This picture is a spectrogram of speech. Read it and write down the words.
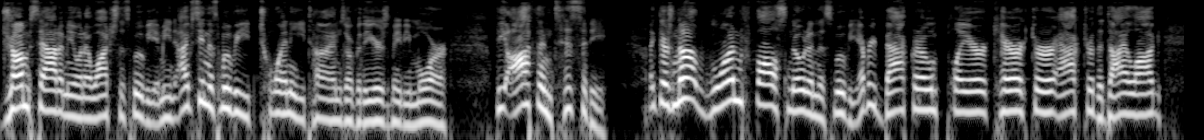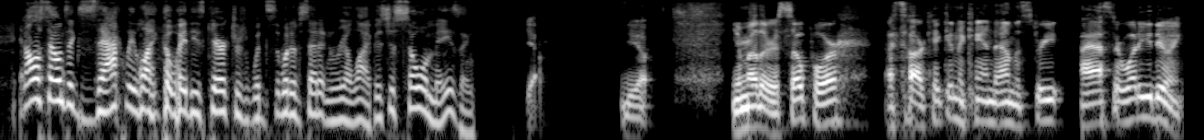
jumps out at me when I watch this movie. I mean, I've seen this movie 20 times over the years, maybe more. The authenticity. Like, there's not one false note in this movie. Every background player, character, actor, the dialogue, it all sounds exactly like the way these characters would would have said it in real life. It's just so amazing. Yeah. Yep. Your mother is so poor. I saw her kicking a can down the street. I asked her, what are you doing?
